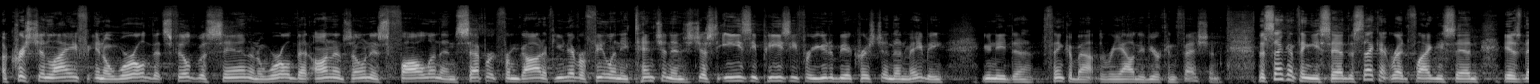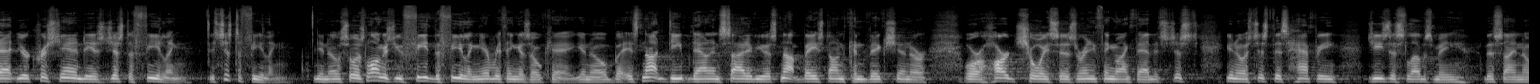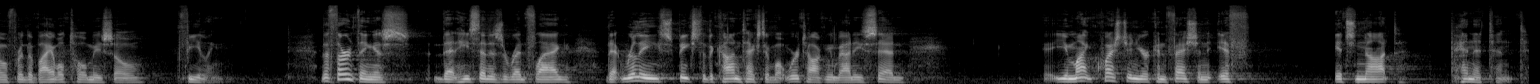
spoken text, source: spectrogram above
a Christian life in a world that's filled with sin and a world that on its own is fallen and separate from God, if you never feel any tension and it's just easy peasy for you to be a Christian, then maybe you need to think about the reality of your confession. The second thing he said, the second red flag he said, is that your Christianity is just a feeling. It's just a feeling you know so as long as you feed the feeling everything is okay you know but it's not deep down inside of you. It's not based on conviction or or hard choices or anything like that. It's just you know it's just this happy jesus loves me. This i know for the bible told me so feeling. The third thing is that he said is a red flag that really speaks to the context of what we're talking about. He said you might question your confession if it's not penitent.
